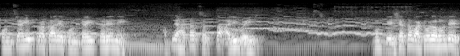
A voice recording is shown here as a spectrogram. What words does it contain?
कोणत्याही प्रकारे कोणत्याही तऱ्हेने आपल्या हातात सत्ता आली पाहिजे. मग देशाचा वाटोळं होऊन देत.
